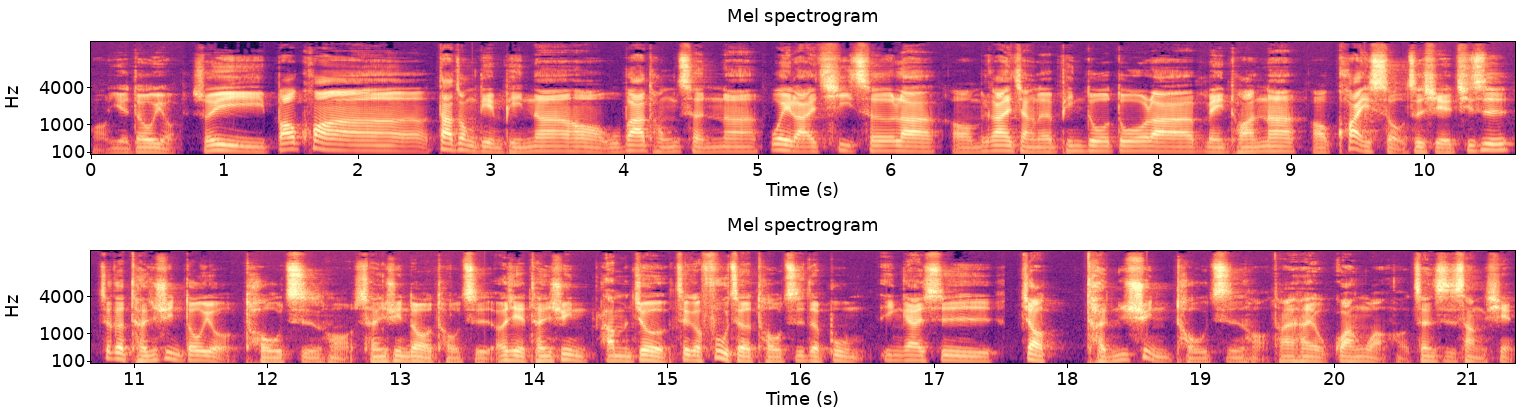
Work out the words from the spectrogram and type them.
哦，也都有。所以包括大众点评呐，哈，五八同城呐，未来汽车啦，哦，我们刚才讲的拼多多啦，美团呐，哦，快手这些，其实这个腾讯都有投。资哈，腾讯都有投资，而且腾讯他们就这个负责投资的部，应该是叫腾讯投资哈，它还有官网哈，正式上线。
